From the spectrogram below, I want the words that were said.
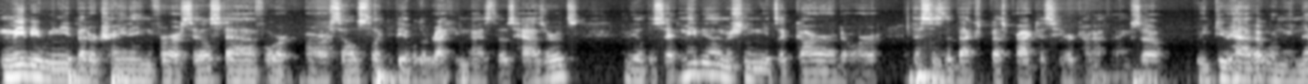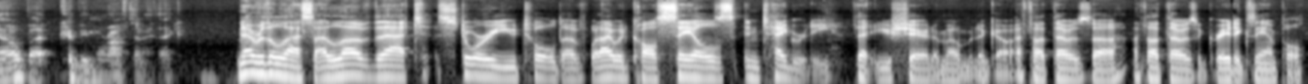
maybe we need better training for our sales staff or, or ourselves to like be able to recognize those hazards and be able to say maybe that machine needs a guard or this is the best best practice here kind of thing. So we do have it when we know, but could be more often, I think. Nevertheless, I love that story you told of what I would call sales integrity that you shared a moment ago. I thought that was uh, I thought that was a great example.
